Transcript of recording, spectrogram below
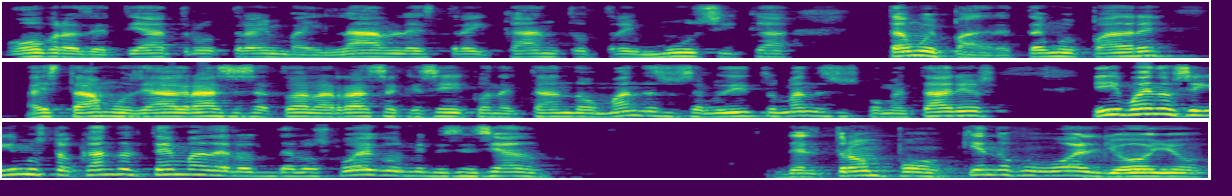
obras de teatro, traen bailables, trae canto, trae música, Está muy padre, está muy padre. Ahí estamos ya, gracias a toda la raza que sigue conectando. Mande sus saluditos, mande sus comentarios. Y bueno, seguimos tocando el tema de los, de los juegos, mi licenciado. Del trompo. ¿Quién no jugó al yoyo?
